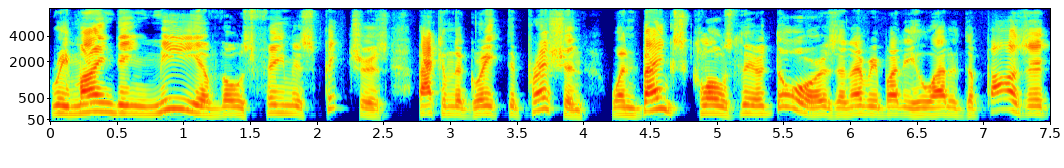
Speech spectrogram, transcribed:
reminding me of those famous pictures back in the Great Depression when banks closed their doors and everybody who had a deposit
